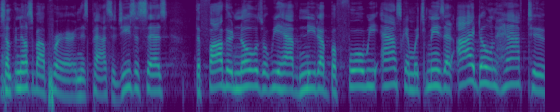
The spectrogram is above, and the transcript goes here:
Something else about prayer in this passage. Jesus says, The Father knows what we have need of before we ask Him, which means that I don't have to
